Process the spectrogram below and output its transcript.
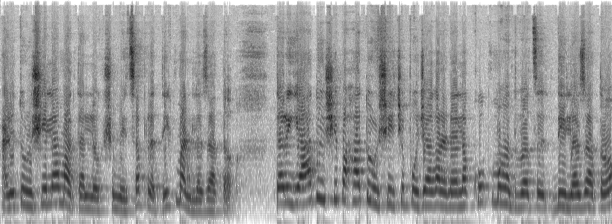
आणि तुळशीला माता लक्ष्मीचं प्रतीक मानलं जातं. तर या दिवशी पहा तुळशीची पूजा करण्याला खूप महत्वाचं दिलं जातं.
